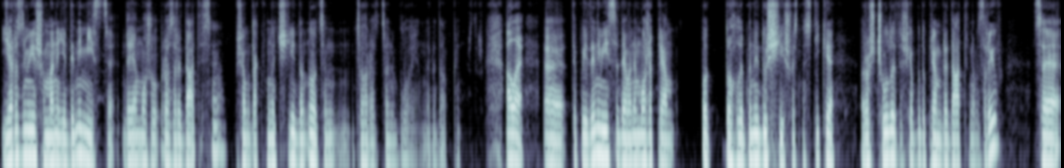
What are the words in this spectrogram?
І я розумію, що в мене єдине місце, де я можу розридатися, причому так вночі, ну це цього разу це не було, я не ридав, звісно ж. Але, е, типу, єдине місце, де мене може прям от до глибини душі щось настільки розчулити, що я буду прям ридати на взрив, це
